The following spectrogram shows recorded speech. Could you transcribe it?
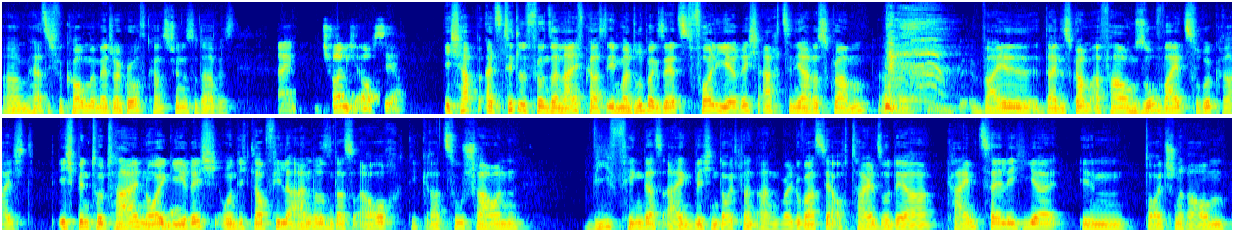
Ähm, herzlich willkommen im Agile Growthcast. Schön, dass du da bist. Hi, ich freue mich auch sehr. Ich habe als Titel für unseren Livecast eben mal drüber gesetzt, volljährig, 18 Jahre Scrum, äh, weil deine Scrum-Erfahrung so weit zurückreicht. Ich bin total neugierig und ich glaube, viele andere sind das auch, die gerade zuschauen. Wie fing das eigentlich in Deutschland an? Weil du warst ja auch Teil so der Keimzelle hier im deutschen Raum.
